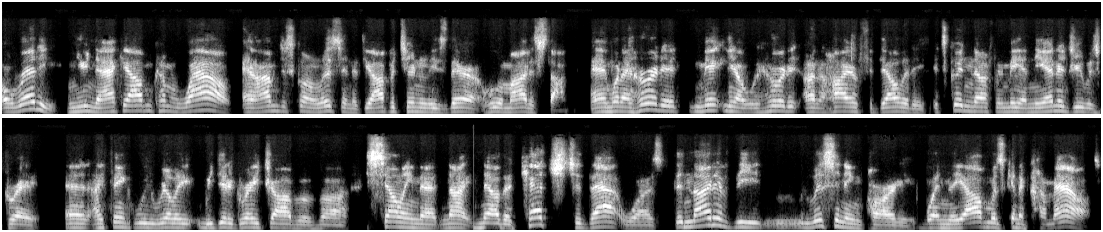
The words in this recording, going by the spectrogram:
already. New knack album coming wow. And i'm just going to listen if the opportunity is there who am i to stop? And when I heard it, you know, we heard it on a higher fidelity. It's good enough for me, and the energy was great. And I think we really we did a great job of uh, selling that night. Now the catch to that was the night of the listening party when the album was going to come out.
